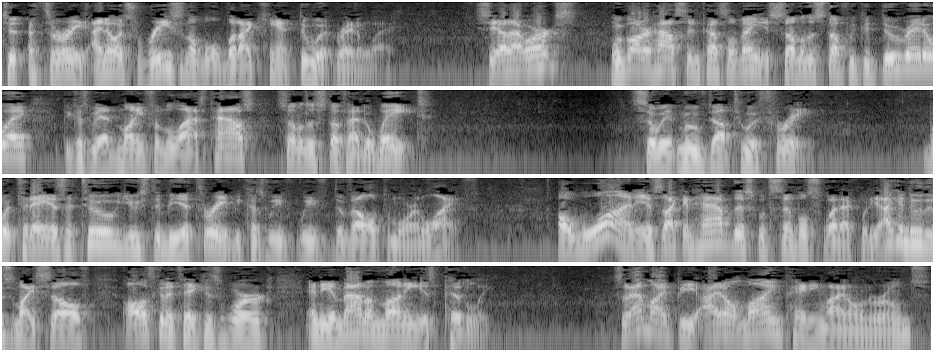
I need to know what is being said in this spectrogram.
to a three. I know it's reasonable, but I can't do it right away. See how that works? We bought our house in Pennsylvania, some of the stuff we could do right away because we had money from the last house. Some of the stuff had to wait. So it moved up to a three. What today is a two used to be a three because we've, we've developed more in life. A one is I can have this with simple sweat equity. I can do this myself. All it's going to take is work, and the amount of money is piddly. So that might be I don't mind painting my own rooms,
